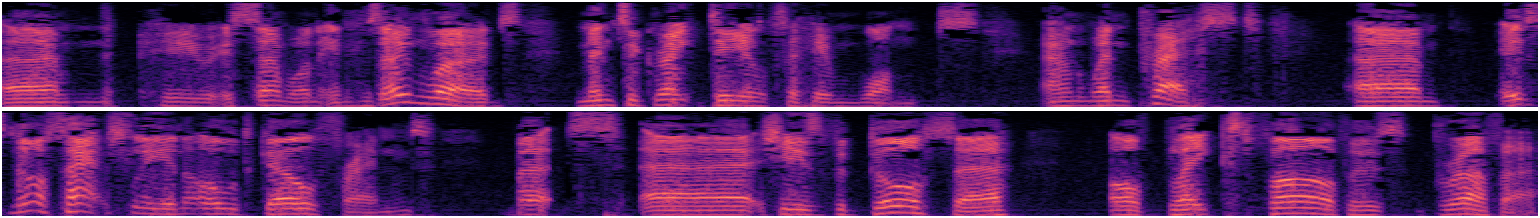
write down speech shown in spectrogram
um, who is someone, in his own words, meant a great deal to him once, and when pressed, um, it's not actually an old girlfriend, but uh, she is the daughter of Blake's father's brother,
